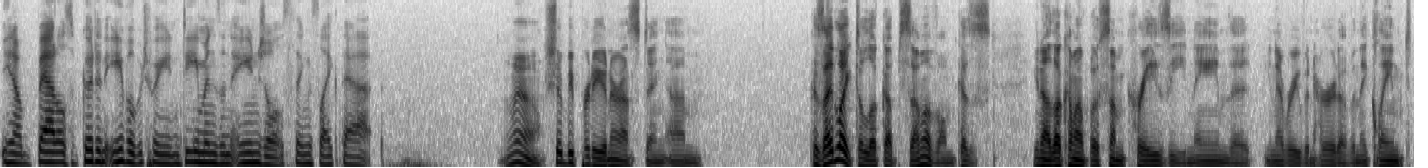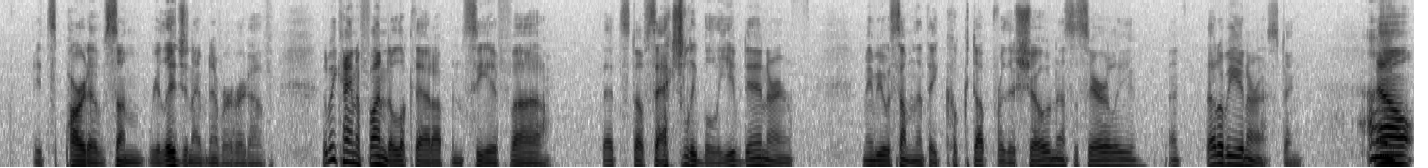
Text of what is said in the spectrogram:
you know, battles of good and evil between demons and angels, things like that. Yeah, should be pretty interesting. Um, because I'd like to look up some of them because, you know, they'll come up with some crazy name that you never even heard of, and they claim it's part of some religion I've never heard of. It'll be kind of fun to look that up and see if uh, that stuff's actually believed in, or if maybe it was something that they cooked up for the show necessarily. That, that'll be interesting. Now,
